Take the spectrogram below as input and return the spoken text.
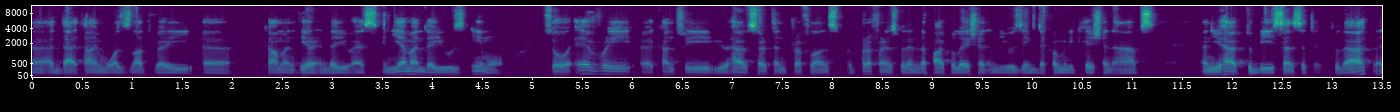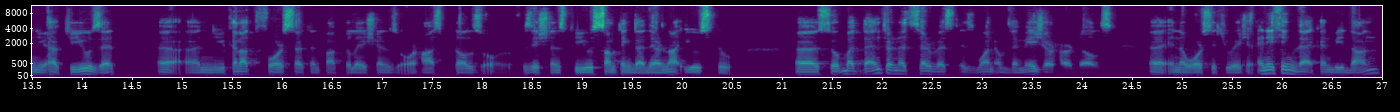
at that time was not very uh, common here in the US. In Yemen, they use Imo. So every uh, country, you have certain preference preference within the population in using the communication apps, and you have to be sensitive to that, and you have to use it. Uh, and you cannot force certain populations or hospitals or physicians to use something that they're not used to. Uh, so, but the internet service is one of the major hurdles uh, in a war situation. Anything that can be done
